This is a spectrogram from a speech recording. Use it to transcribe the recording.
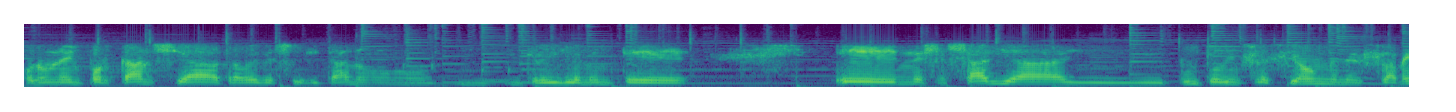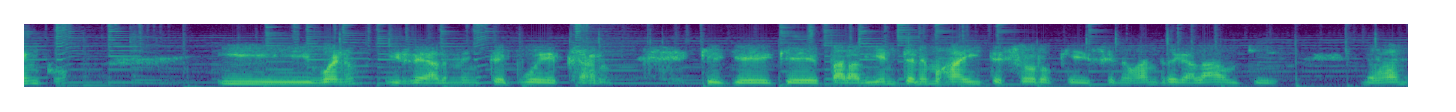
con una importancia a través de sus gitanos increíblemente eh, necesaria y punto de inflexión en el flamenco. Y bueno, y realmente pues claro, que, que, para bien tenemos ahí tesoros que se nos han regalado y que nos han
